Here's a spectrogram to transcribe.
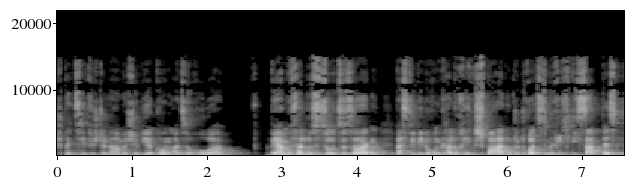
spezifisch dynamische Wirkung, also hoher Wärmeverlust sozusagen, was dir wiederum Kalorien spart und du trotzdem richtig satt bist.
